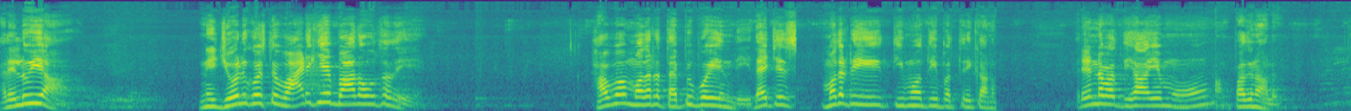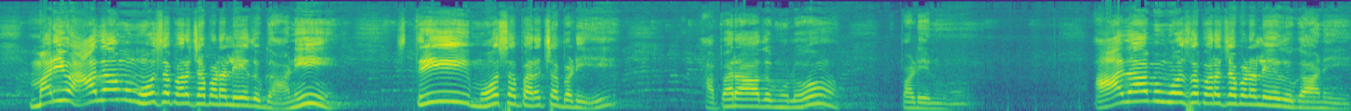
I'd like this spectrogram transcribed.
అలెలుయ్యా నీ జోలికి వస్తే వాడికే బాధ అవుతుంది. హవ్వ మొదట తప్పిపోయింది. దయచేసి మొదటి తిమోతి పత్రికను రెండవ అధ్యాయము పద్నాలుగు. మరియు ఆదాము మోసపరచబడలేదు కానీ స్త్రీ మోసపరచబడి అపరాధములో పడెను. ఆదాము మోసపరచబడలేదు కానీ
